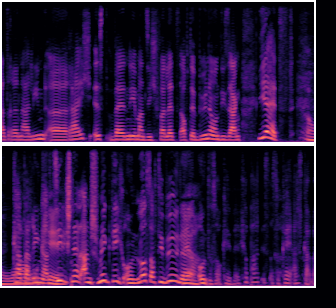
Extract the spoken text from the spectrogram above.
adrenalinreich ist, wenn jemand sich verletzt auf der Bühne und die sagen, jetzt, oh, wow, Katharina, okay. zieh dich schnell an, schmink dich und los auf die Bühne. Ja. Und du so, okay, welcher Part ist das? Okay, alles klar.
